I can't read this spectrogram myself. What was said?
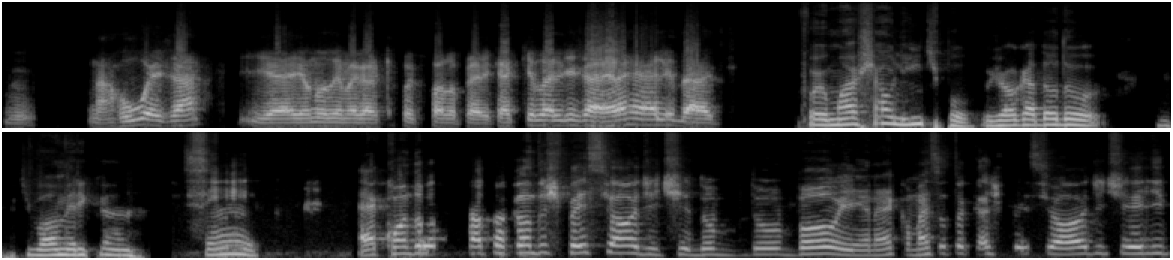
do, na rua já, e aí eu não lembro agora o que foi que falou pra ele, que aquilo ali já era realidade. Foi o Marshall Lynch, pô, o jogador do futebol americano. Sim. É quando tá tocando o Space Oddity do, do Bowie, né? Começa a tocar Space Oddity, ele,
